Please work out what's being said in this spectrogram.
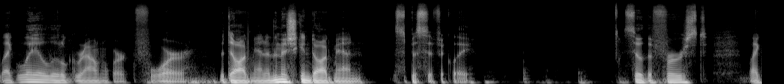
like lay a little groundwork for the Dogman and the Michigan Dogman specifically. So the first, like,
